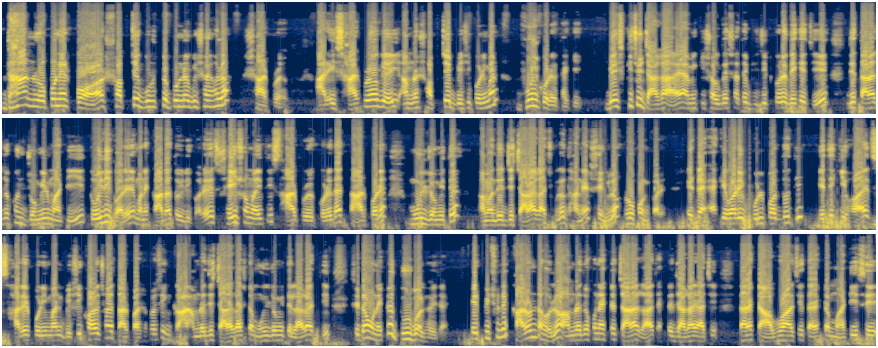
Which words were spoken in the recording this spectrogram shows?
ধান রোপণের পর সবচেয়ে গুরুত্বপূর্ণ বিষয় হলো সার প্রয়োগ। আর এই সার প্রয়োগেই আমরা সবচেয়ে বেশি পরিমাণ ভুল করে থাকি। বেশ কিছু জায়গায় আমি কৃষকদের সাথে ভিজিট করে দেখেছি যে তারা যখন জমির মাটি তৈরি করে মানে কাদা তৈরি করে, সেই সময়টি সার প্রয়োগ করে দেয়। তারপরে মূল জমিতে আমাদের যে চারা গাছগুলো, ধানের, সেগুলো রোপণ করে। এটা একেবারেই ভুল পদ্ধতি। এতে কি হয়? সারের পরিমাণ বেশি খরচ হয়, তার পাশাপাশি আমরা যে চারা গাছটা মূল জমিতে লাগাচ্ছি সেটা অনেকটা দুর্বল হয়ে যায়। এর পিছনে কারণটা হলো, আমরা যখন একটা চারা গাছ একটা জায়গায় আছে, তার একটা আবহাওয়া আছে, তার একটা মাটি সে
